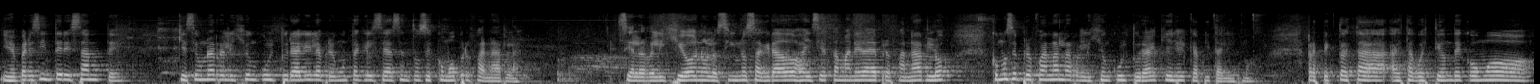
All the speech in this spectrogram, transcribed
Y me parece interesante que sea una religión cultural y la pregunta que él se hace entonces, ¿cómo profanarla? Si a la religión o los signos sagrados hay cierta manera de profanarlo, ¿cómo se profana la religión cultural que es el capitalismo? Respecto a esta, a esta cuestión de cómo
